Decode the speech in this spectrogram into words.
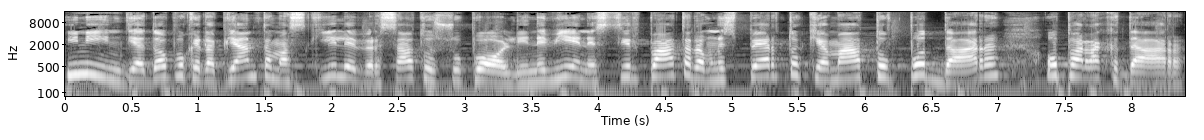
In India, dopo che la pianta maschile ha versato il suo polline, viene estirpata da un esperto chiamato Poddar o Parakdar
